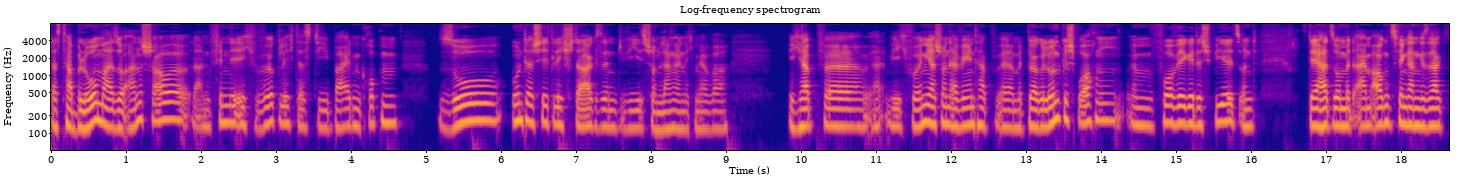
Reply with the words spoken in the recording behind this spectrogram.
das Tableau mal so anschaue, dann finde ich wirklich, dass die beiden Gruppen so unterschiedlich stark sind, wie es schon lange nicht mehr war. Ich habe, äh, wie ich vorhin ja schon erwähnt habe, äh, mit Börge Lund gesprochen im Vorwege des Spiels und der hat so mit einem Augenzwinkern gesagt,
